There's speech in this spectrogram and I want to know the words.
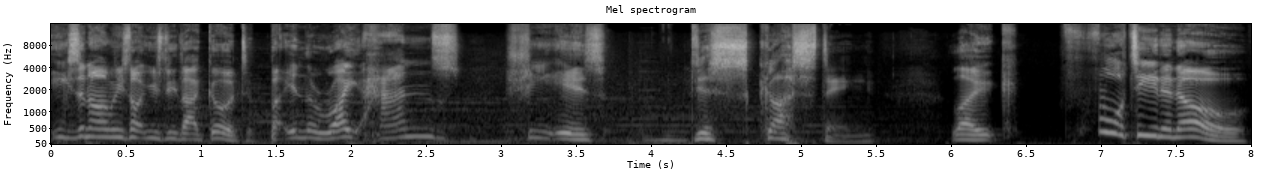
Izanami's not usually that good. But in the right hands, she is disgusting. Like, 14 and 0.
